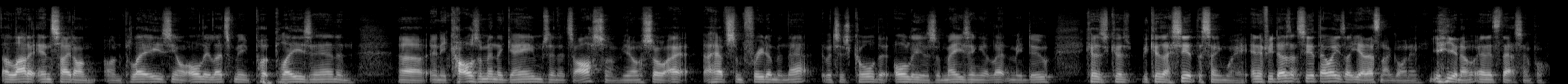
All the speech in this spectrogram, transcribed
a lot of insight on on plays. You know, Ole lets me put plays in and. Uh, and he calls them in the games, and it's awesome, you know. So I, I have some freedom in that, which is cool. That Ole is amazing at letting me do, because because because I see it the same way. And if he doesn't see it that way, he's like, yeah, that's not going in, you know. And it's that simple.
